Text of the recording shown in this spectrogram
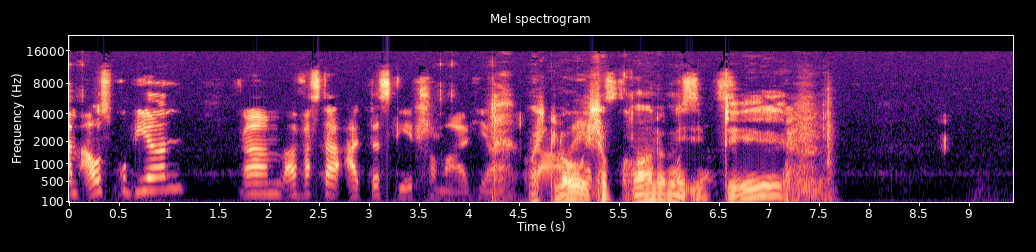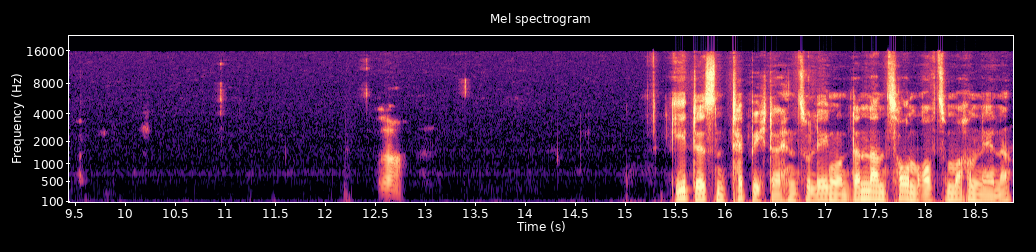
ähm, ausprobieren, ähm, was da, ah, das geht schon mal hier. Aber ich glaube, ich habe gerade eine. Idee. So. Geht es, einen Teppich da hinzulegen und dann da einen Zaun drauf zu machen? Nee, ne?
